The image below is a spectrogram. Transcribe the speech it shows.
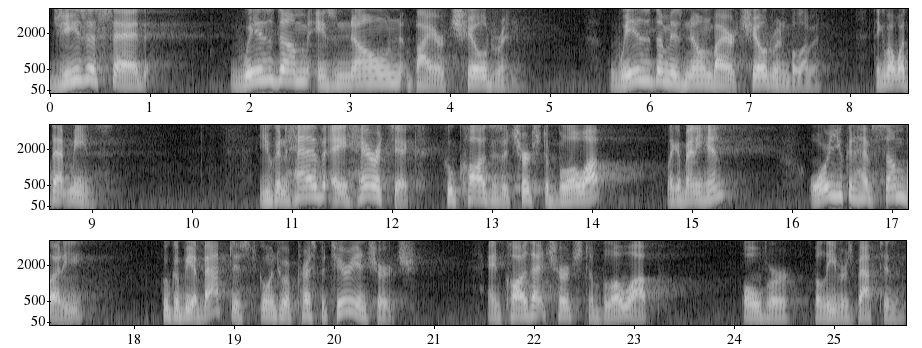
Jesus said, Wisdom is known by our children. Wisdom is known by our children, beloved. Think about what that means. You can have a heretic who causes a church to blow up, like a Benny Hinn, or you can have somebody who could be a Baptist go into a Presbyterian church and cause that church to blow up over believers' baptism.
